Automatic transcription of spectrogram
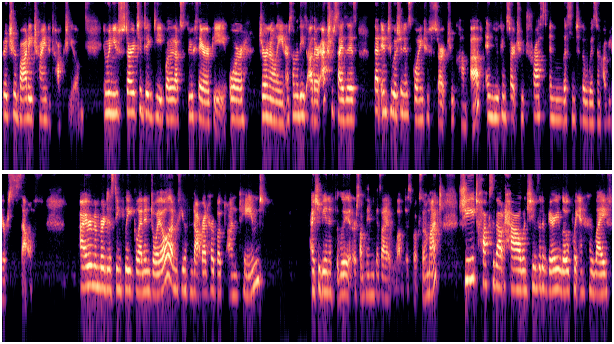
but it's your body trying to talk to you. And when you start to dig deep, whether that's through therapy or journaling or some of these other exercises, that intuition is going to start to come up and you can start to trust and listen to the wisdom of yourself. I remember distinctly Glennon Doyle, um, if you have not read her book Untamed, I should be an affiliate or something because I love this book so much. She talks about how when she was at a very low point in her life,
